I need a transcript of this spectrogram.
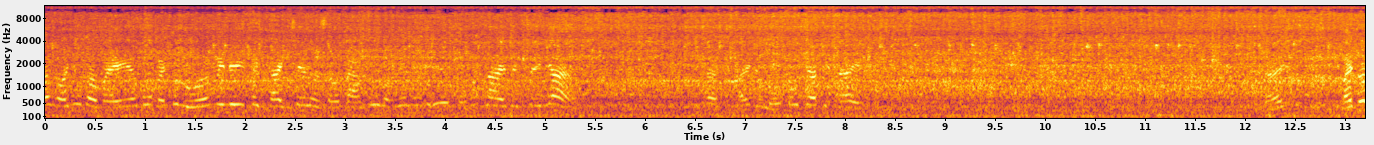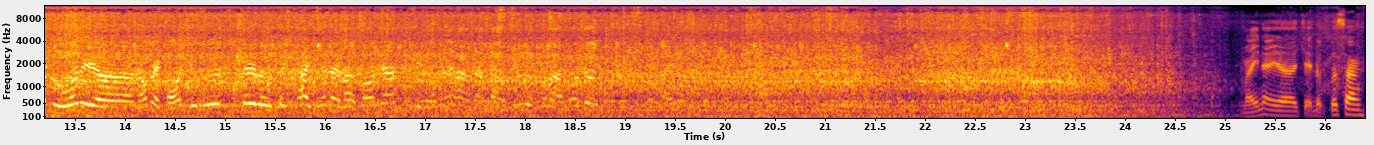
nếu có nhu cầu máy mua máy tuốt lúa mini thành thành CL68 vui lòng liên hệ để có hotline bên trên nhá. Vâng, máy tuốt lúa tốt nhất hiện nay. Đấy máy cốt lúa thì ờ, nó phải có chữ CL tinh thành như này là con nhá thì nó sẽ hàng đảm bảo chất lượng các bạn con được. Máy này ờ, chạy động cơ xăng.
